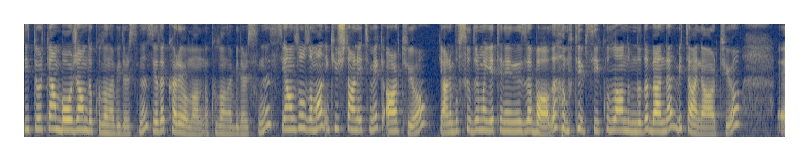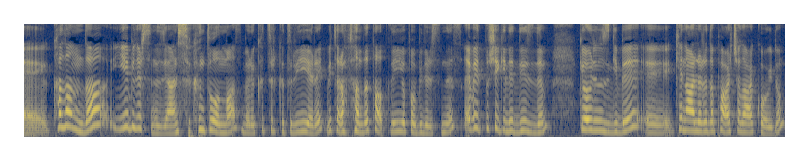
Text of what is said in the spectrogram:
Dikdörtgen borcam da kullanabilirsiniz ya da kare olanını kullanabilirsiniz. Yalnız o zaman 2-3 tane etimek artıyor. Yani bu sığdırma yeteneğinize bağlı. bu tepsiyi kullandığımda da benden bir tane artıyor. Ee, kalanını da yiyebilirsiniz yani sıkıntı olmaz. Böyle kıtır kıtır yiyerek bir taraftan da tatlıyı yapabilirsiniz. Evet bu şekilde dizdim. Gördüğünüz gibi e, kenarlara da parçalar koydum.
